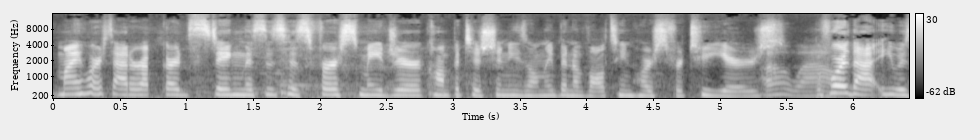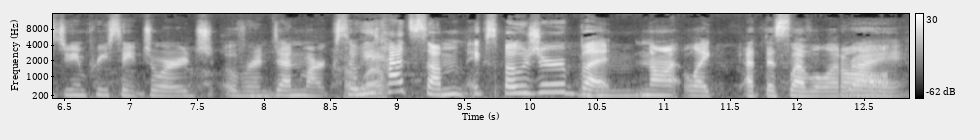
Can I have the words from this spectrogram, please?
my horse Adder Upguard Sting. This is his first major competition. He's only been a vaulting horse for two years. Oh, wow. Before that, he was doing Prix St George over in Denmark. So Oh, he's had some exposure, but mm-hmm. not like at this level at all. Right.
